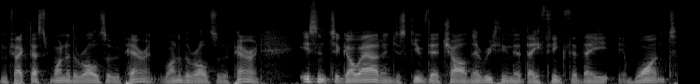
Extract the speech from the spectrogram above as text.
In fact, that's one of the roles of a parent. One of the roles of a parent isn't to go out and just give their child everything that they think that they want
